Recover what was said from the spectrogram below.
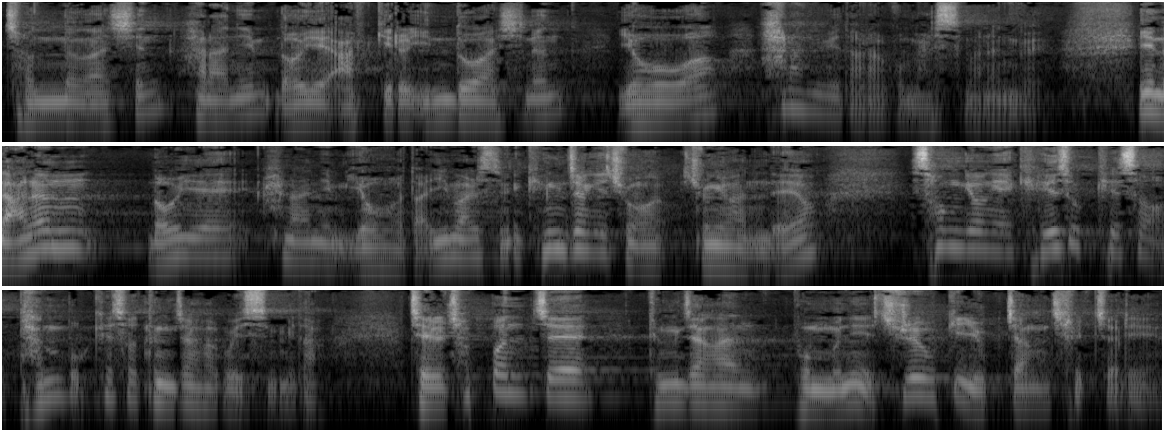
전능하신 하나님, 너희의 앞길을 인도하시는 여호와 하나님이다라고 말씀하는 거예요. 이 나는 너희의 하나님 여호와다. 이 말씀이 굉장히 중요한데요. 성경에 계속해서 반복해서 등장하고 있습니다. 제일 첫 번째 등장한 본문이 출애굽기 6장 7절이에요.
